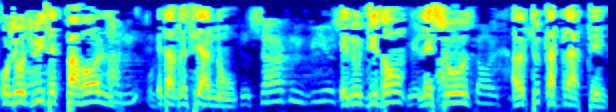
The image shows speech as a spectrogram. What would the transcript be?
Aujourd'hui, cette parole est adressée à nous. Et nous disons les choses avec toute la clarté.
